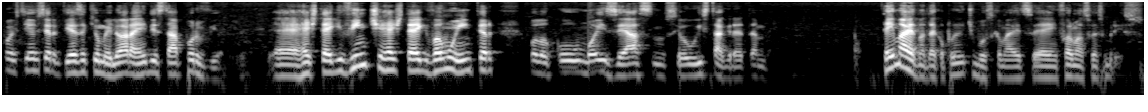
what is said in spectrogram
pois tenho certeza que o melhor ainda está por vir. É, hashtag 20, hashtag Vamos Inter, colocou o Moisés no seu Instagram também. Tem mais, mas daqui a pouco a gente busca mais é, informações sobre isso.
